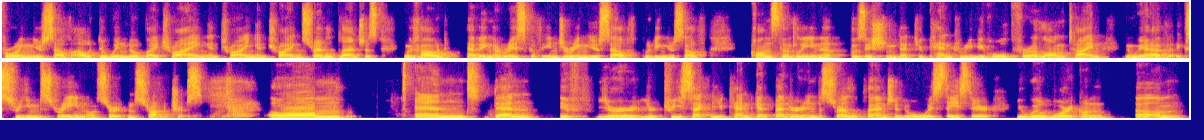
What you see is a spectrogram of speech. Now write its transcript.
throwing yourself out the window by trying and trying and trying straddle planches, without having a risk of injuring yourself, putting yourself constantly in a position that you can't really hold for a long time and we have extreme strain on certain structures. Um, and then if your your three second you can't get better in the straddle planche it always stays there you will work on um,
